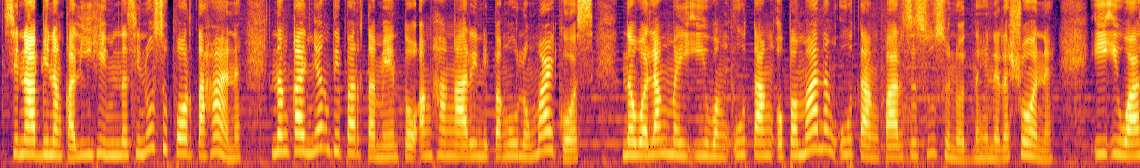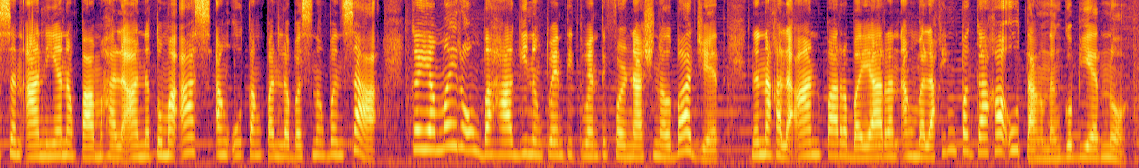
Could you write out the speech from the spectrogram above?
Sinabi ng kalihim na sinusuportahan ng kanyang departamento ang hangarin ni Pangulong Marcos na walang may iwang utang o pamanang utang para sa susunod na henerasyon. Iiwasan aniya ng pamahalaan na tumaas ang utang panlabas ng bansa kaya mayroong bahagi ng 2024 national budget na nakalaan para bayaran ang malaking pagkakautang ng gobyerno.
